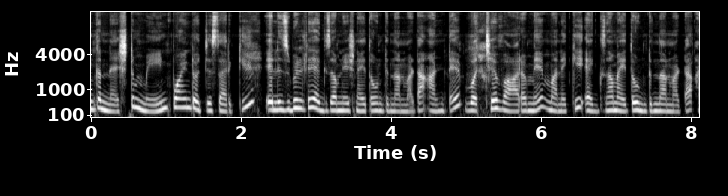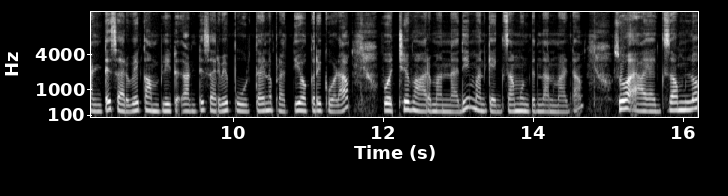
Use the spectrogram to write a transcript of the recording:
ఇంకా నెక్స్ట్ మెయిన్ పాయింట్ వచ్చేసరికి ఎలిజిబిలిటీ ఎగ్జామినేషన్ అయితే ఉంటుందన్నమాట. అంటే వచ్చే వారమే మనకి ఎగ్జామ్ అయితే ఉంటుందన్నమాట. అంటే సర్వే కంప్లీట్ అంటే అంటే సర్వే పూర్తయిన ప్రతి ఒక్కరికి కూడా వచ్చే వారం అన్నది మనకి ఎగ్జామ్ ఉంటుందన్నమాట. సో ఆ ఎగ్జామ్లో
